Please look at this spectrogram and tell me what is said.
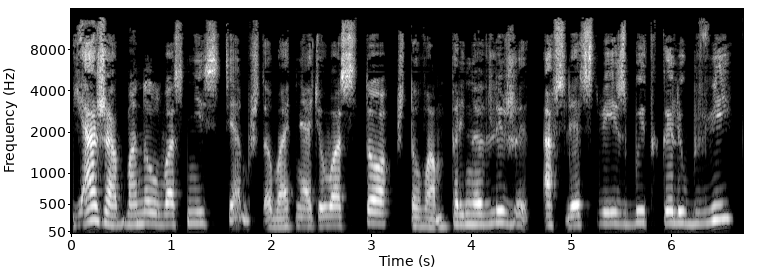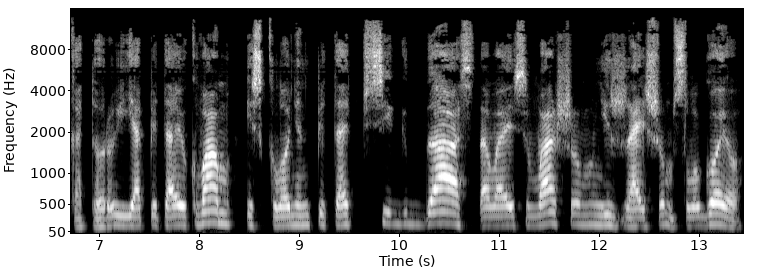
Я же обманул вас не с тем, чтобы отнять у вас то, что вам принадлежит, а вследствие избытка любви, которую я питаю к вам и склонен питать всегда, оставаясь вашим нижайшим слугою.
